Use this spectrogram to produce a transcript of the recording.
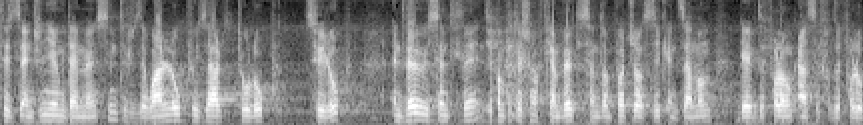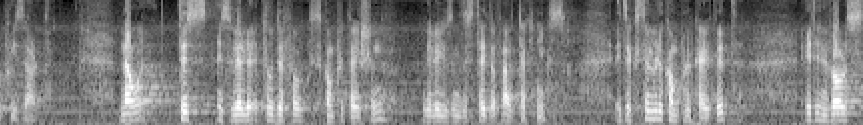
This is the engineering dimension. This is the one loop result, two loop, three loop. And very recently, the computation of Fiamberti, Santambrogio, Sieg, and Zanon gave the following answer for the four loop result. Now, this is really a two-default computation really using the state-of-art techniques. It's extremely complicated. It involves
